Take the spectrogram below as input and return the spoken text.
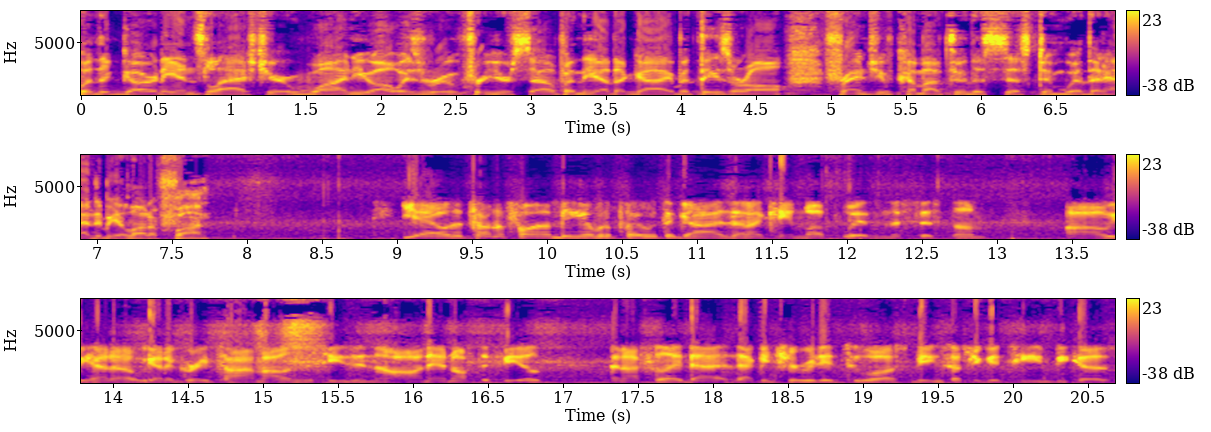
with the Guardians last year. One, you always root for yourself and the other guy, but these are all friends you've come up through the system with. It had to be a lot of fun. Yeah, it was a ton of fun being able to play with the guys that I came up with in the system. Uh, we had a we had a great time out in the season, on and off the field, and I feel like that that contributed to us being such a good team because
